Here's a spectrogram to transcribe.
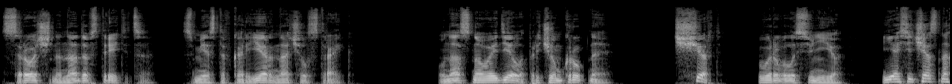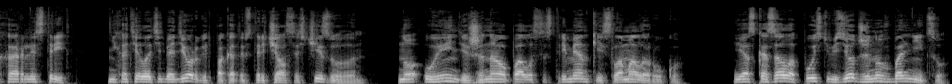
«Срочно надо встретиться», — с места в карьер начал Страйк. «У нас новое дело, причем крупное». «Черт!» — вырвалось у нее. «Я сейчас на Харли-стрит. Не хотела тебя дергать, пока ты встречался с Чизуэллом, но у Энди жена упала со стремянки и сломала руку. Я сказала, пусть везет жену в больницу,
